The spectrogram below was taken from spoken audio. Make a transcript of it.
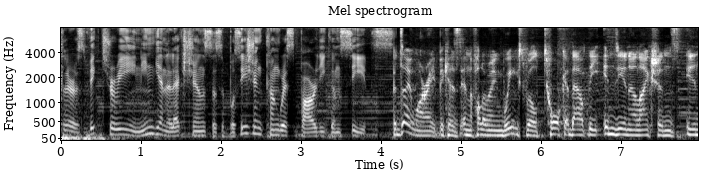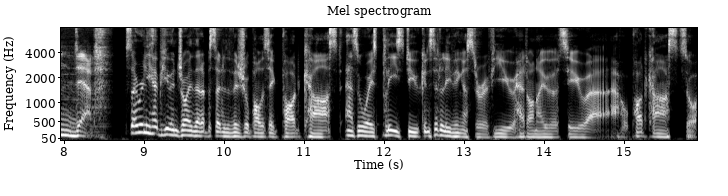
Modi declares victory in Indian elections as opposition Congress party concedes. But don't worry, because in the following weeks we'll talk about the Indian elections in depth. So I really hope you enjoyed that episode of the VisualPolitik podcast. As always, please do consider leaving us a review. Head on over to uh, Apple Podcasts or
